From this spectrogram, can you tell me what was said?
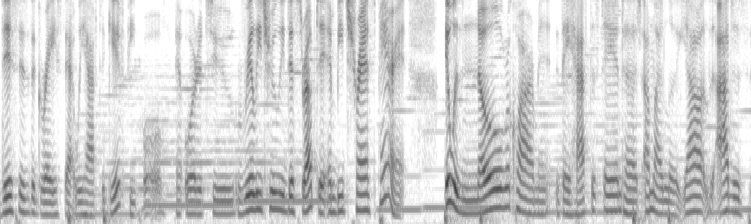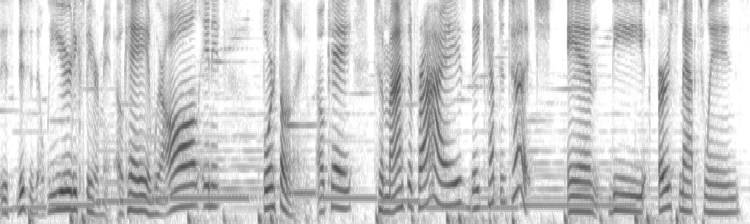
this is the grace that we have to give people in order to really truly disrupt it and be transparent. It was no requirement that they have to stay in touch. I'm like, look, y'all, I just this is a weird experiment, okay? And we're all in it for fun, okay? To my surprise, they kept in touch. And the first map twins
